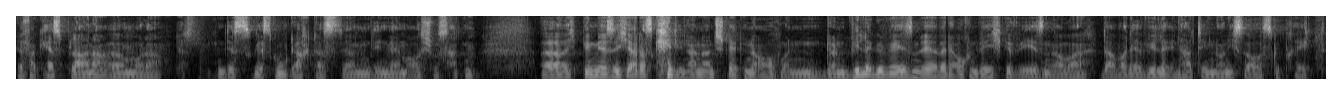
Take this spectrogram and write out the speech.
der Verkehrsplaner ähm, oder des, des, des Gutachters, ähm, den wir im Ausschuss hatten. Äh, ich bin mir sicher, das geht in anderen Städten auch. Wenn ein Wille gewesen wäre, wäre da auch ein Weg gewesen. Aber da war der Wille in Hattingen noch nicht so ausgeprägt.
